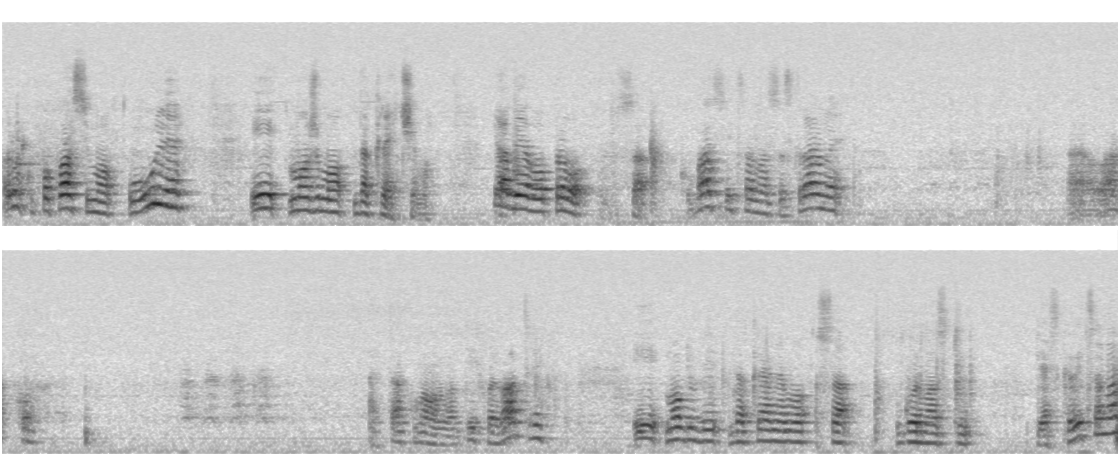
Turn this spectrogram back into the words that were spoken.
Ruku pokvasimo u ulje i možemo da krećemo. Ja bi evo prvo sa kobasicama sa strane. Evo ovako. E, tako malo na tihoj vatri. I mogli bi da krenemo sa gurmanskim pljeskavicama.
